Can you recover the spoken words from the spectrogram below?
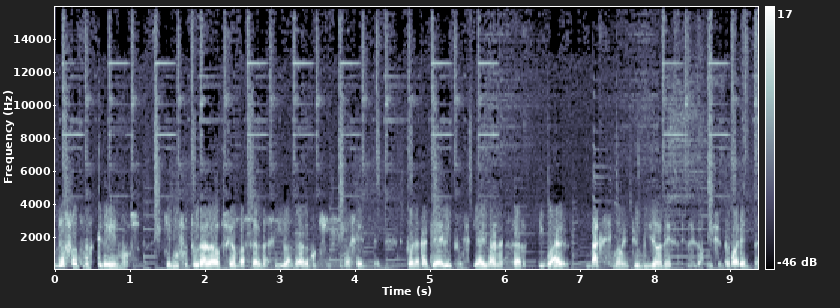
nosotros creemos que en un futuro la adopción va a ser masiva, va a haber muchísima gente, con la cantidad de litros que hay van a ser igual, máximo 21 millones en el 2140,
